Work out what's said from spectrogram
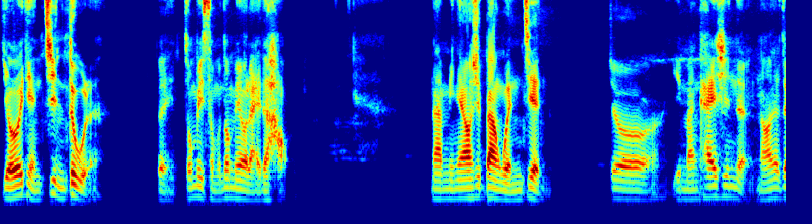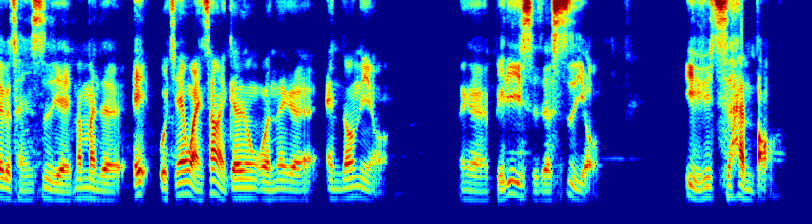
有一点进度了，对，总比什么都没有来得好。那明天要去办文件，就也蛮开心的。然后在这个城市也慢慢的，诶，我今天晚上也跟我那个 Antonio 那个比利时的室友一起去吃汉堡。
